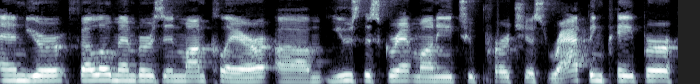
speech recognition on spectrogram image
and your fellow members in Montclair um, use this grant money to purchase wrapping paper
